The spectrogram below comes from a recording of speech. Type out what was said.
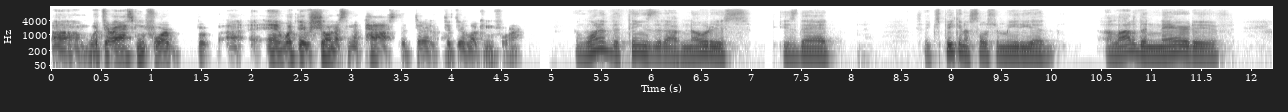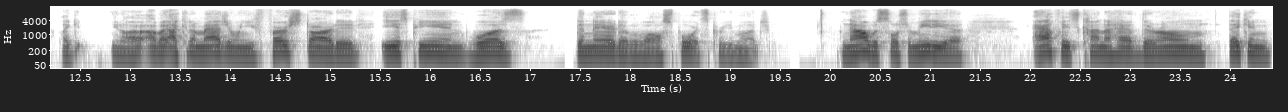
um, what they're asking for uh, and what they've shown us in the past that they're that they're looking for one of the things that I've noticed is that, like speaking of social media, a lot of the narrative, like you know, I, I can imagine when you first started, ESPN was the narrative of all sports, pretty much. Now with social media, athletes kind of have their own. They can,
